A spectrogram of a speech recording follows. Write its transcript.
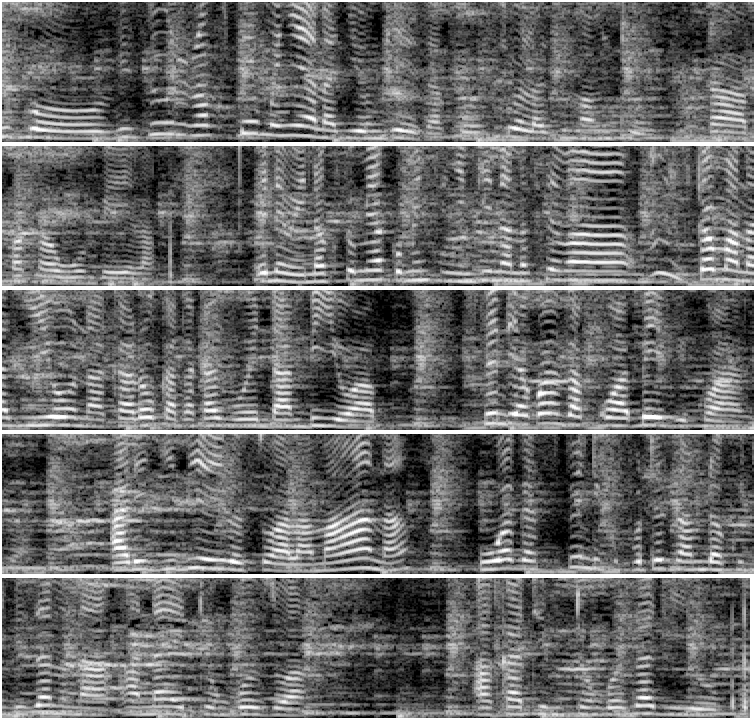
yuko vizuri unakuta mwenyewe anajiongeza kwa sio lazima mtu kaa mpaka uombe hela. Anyway nakusomea komenti nyingine anasema mm, kama anajiona karoka atakavyoenda mbio hapo. Stendi ya kwanza kwa bebi kwanza. Alijibia hilo swala maana huwaga sipendi kupoteza muda kujibizana na anayetongozwa akati mtongozaji yupo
